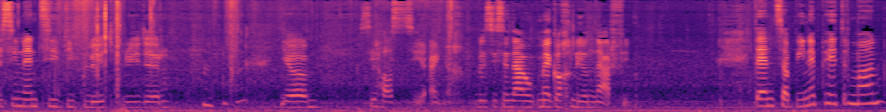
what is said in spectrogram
Sie nennt sie die Blödbrüder. ja, sie hasst sie eigentlich, weil sie sind auch mega klein und nervig. Dann Sabine Petermann.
